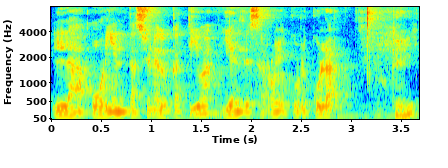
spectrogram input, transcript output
la orientación educativa y el desarrollo curricular. Okay.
